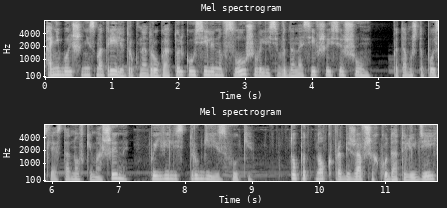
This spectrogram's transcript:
Они больше не смотрели друг на друга, а только усиленно вслушивались в доносившийся шум, потому что после остановки машины появились другие звуки. Топот ног пробежавших куда-то людей,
